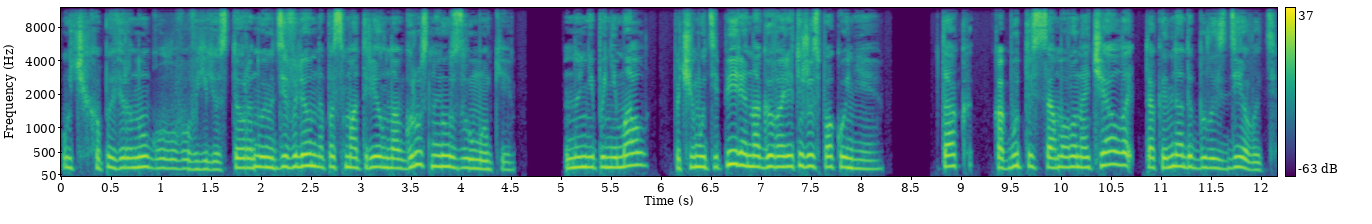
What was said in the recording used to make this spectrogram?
Учиха повернул голову в ее сторону и удивленно посмотрел на грустную Узумаки. Но не понимал, почему теперь она говорит уже спокойнее. Так, как будто с самого начала, так и надо было сделать.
